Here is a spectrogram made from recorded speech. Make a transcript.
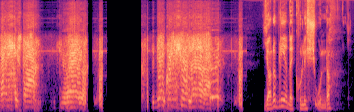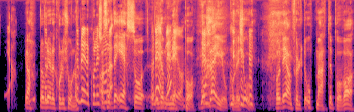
Er jo Det blir kollisjon her. Ja, da blir det kollisjon, da. Ja. Da blir det kollisjon, da. Da blir det kollisjon, altså, det er så det liksom, ble det nedpå. Det ble jo kollisjon. Og det han fulgte opp med etterpå, var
